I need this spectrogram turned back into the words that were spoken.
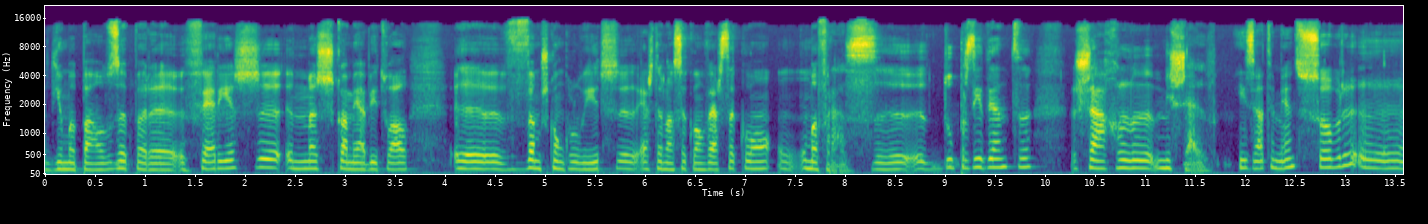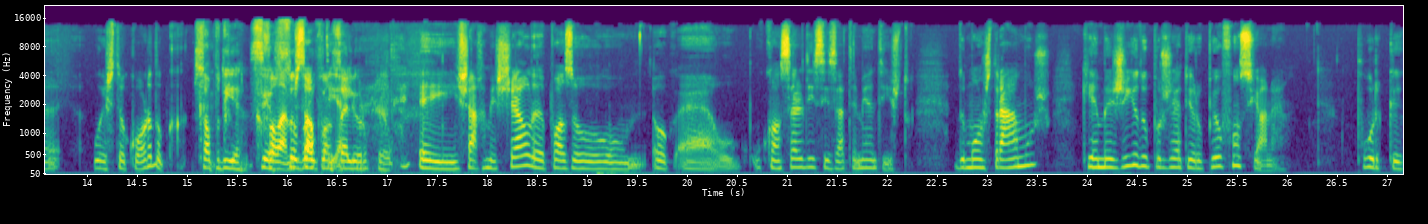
de uma pausa para férias, eh, mas como é habitual, eh, vamos concluir esta nossa conversa com uma frase do presidente Charles Michel. Exatamente, sobre este acordo que só podia que ser falamos, sobre o podia. Conselho Europeu. E Charles Michel, após o, o, o, o Conselho, disse exatamente isto. Demonstramos que a magia do projeto europeu funciona. Porque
